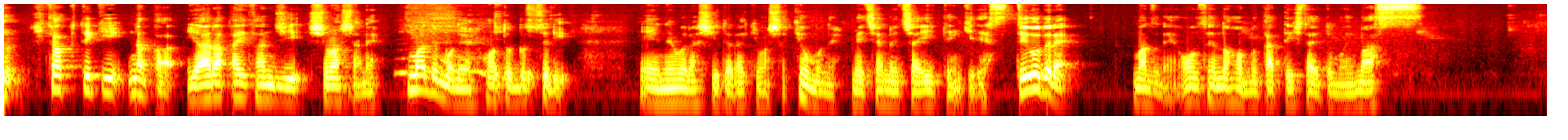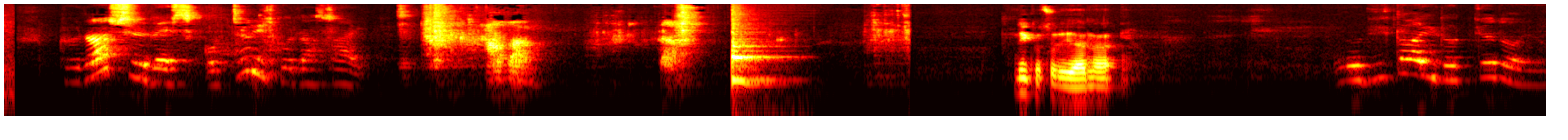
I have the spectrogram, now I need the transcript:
比較的なんか柔らかい感じしましたね。まあでもね、ほんとぐっすり、えー眠らせていただきました。今日もね、めちゃめちゃいい天気です。ということで、まずね、温泉の方向かっていきたいと思います。れブラッシュですご注意くださいで、それやらない。塗りたいだけだよ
